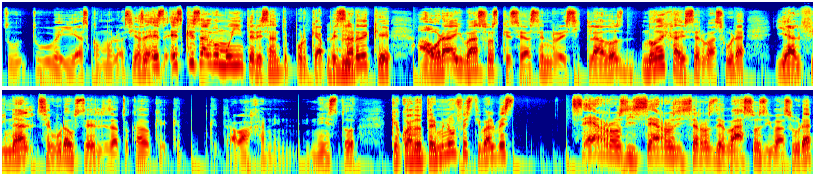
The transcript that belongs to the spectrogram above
tú, tú veías cómo lo hacías. Es, es que es algo muy interesante porque a pesar de que ahora hay vasos que se hacen reciclados, no deja de ser basura. Y al final, seguro a ustedes les ha tocado que, que- que trabajan en, en esto, que cuando termina un festival ves cerros y cerros y cerros de vasos y basura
